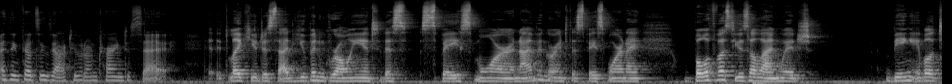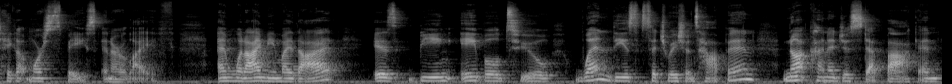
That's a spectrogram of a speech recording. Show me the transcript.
I think that's exactly what I'm trying to say. Like you just said, you've been growing into this space more, and I've been growing into this space more, and I both of us use a language being able to take up more space in our life. And what I mean by that is being able to, when these situations happen, not kind of just step back and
